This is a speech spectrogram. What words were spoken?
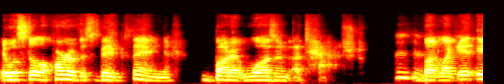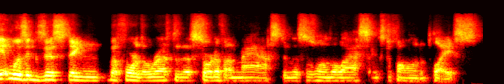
It was still a part of this big thing, but it wasn't attached. Mhm. But like it, it was existing before the rest of this sort of amassed, and this is one of the last things to fall into place.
